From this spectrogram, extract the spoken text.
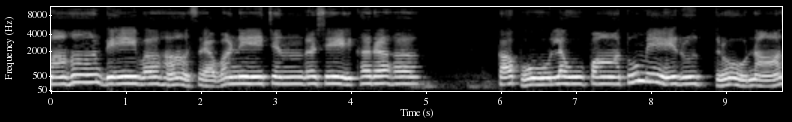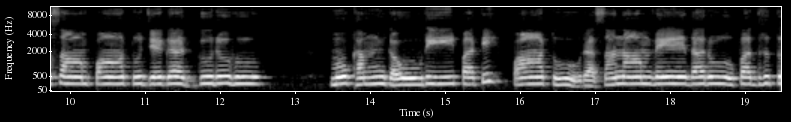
महादेवः श्रवणे चन्द्रशेखरः कपोलौ पातु मे रुद्रो नासां पातु जगद्गुरुः मुखं गौरीपतिः पातु रसनां वेदरूपधृत्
